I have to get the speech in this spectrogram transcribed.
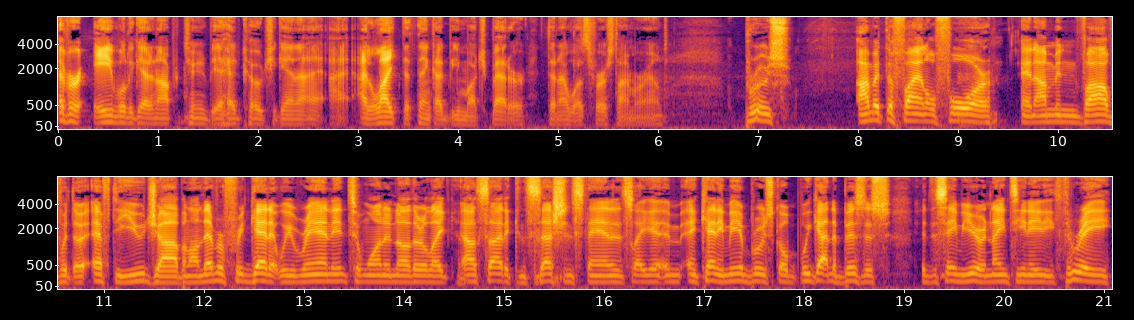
ever able to get an opportunity to be a head coach again I, I, I like to think I'd be much better than I was first time around Bruce, I'm at the Final Four, and I'm involved with the FDU job, and I'll never forget it. We ran into one another like outside a concession stand. And It's like, and, and Kenny, me and Bruce go. We got into business at the same year in 1983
